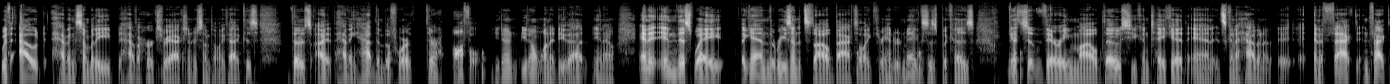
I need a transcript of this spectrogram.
without having somebody have a Herx reaction or something like that. Because those, I having had them before, they're awful. You don't you don't want to do that, you know. And in this way, again, the reason it's dialed back to like 300 mgs is because it's a very mild dose. You can take it, and it's going to have an an effect. In fact,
